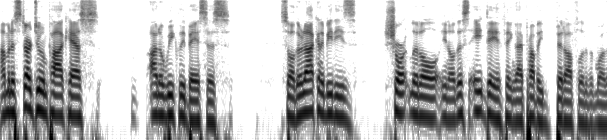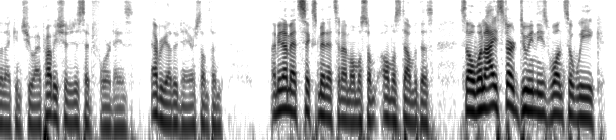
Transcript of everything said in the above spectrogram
I'm gonna start doing podcasts on a weekly basis. So they're not gonna be these short little, you know, this eight day thing. I probably bit off a little bit more than I can chew. I probably should have just said four days, every other day or something. I mean, I'm at six minutes and I'm almost almost done with this. So when I start doing these once a week,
